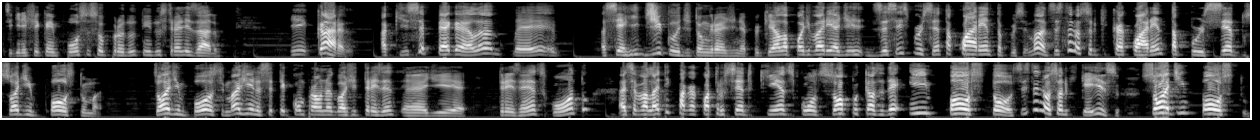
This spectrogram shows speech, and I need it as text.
Significa Imposto sobre Produto Industrializado. E, cara, aqui você pega ela, é, assim, é ridículo de tão grande, né? Porque ela pode variar de 16% a 40%. Mano, vocês estão noção que cai 40% só de imposto, mano? Só de imposto? Imagina você ter que comprar um negócio de 300, é, de 300 conto Aí você vai lá e tem que pagar 400, 500 contos só por causa de imposto. Vocês têm noção do que, que é isso? Só de imposto.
